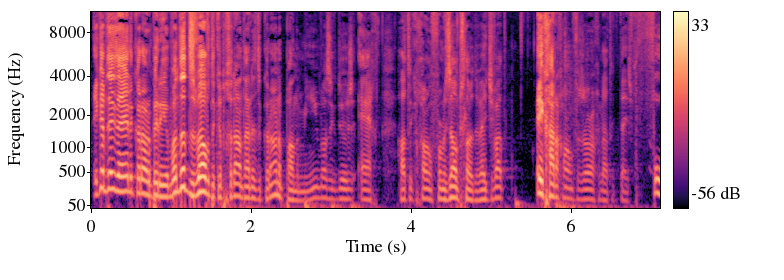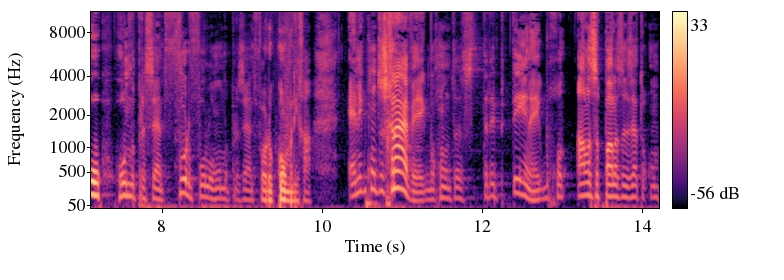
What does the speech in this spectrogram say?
Ik heb deze hele coronaperiode, want dat is wel wat ik heb gedaan tijdens de coronapandemie, was ik dus echt, had ik gewoon voor mezelf besloten, weet je wat, ik ga er gewoon voor zorgen dat ik deze vol 100%, voor de volle 100% voor de comedy ga. En ik begon te schrijven, ik begon te, repeteren, ik begon alles op alles te zetten om,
